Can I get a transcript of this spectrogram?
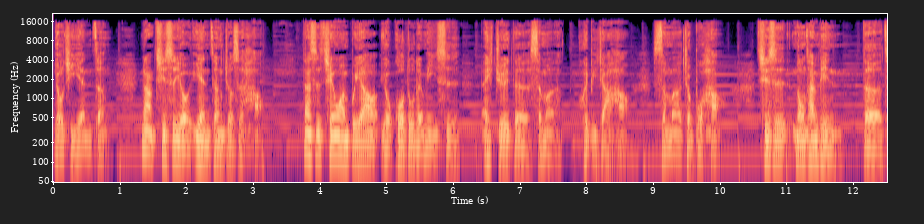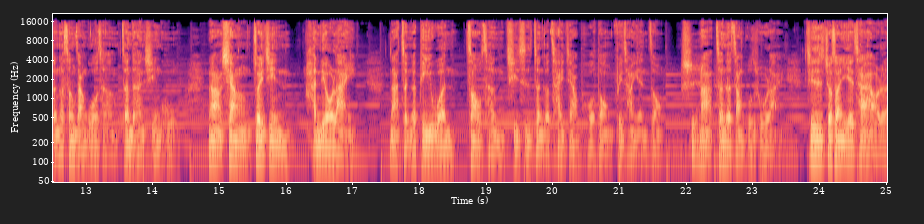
有机验证。那其实有验证就是好，但是千万不要有过度的迷失，哎，觉得什么会比较好，什么就不好。其实农产品的整个生长过程真的很辛苦。那像最近寒流来，那整个低温造成其实整个菜价波动非常严重，是那真的长不出来。其实就算叶菜好了，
